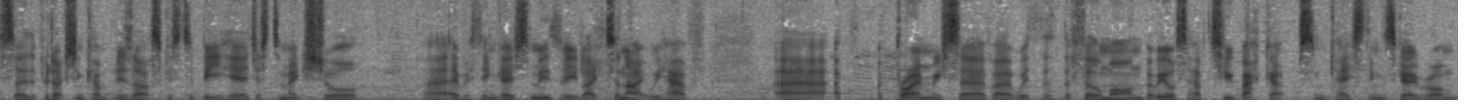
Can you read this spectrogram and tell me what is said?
so the production companies ask us to be here just to make sure everything goes smoothly. Like tonight, we have. Uh, a, a, primary server with the, the, film on, but we also have two backups in case things go wrong.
